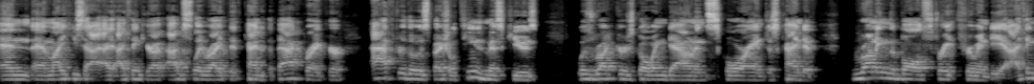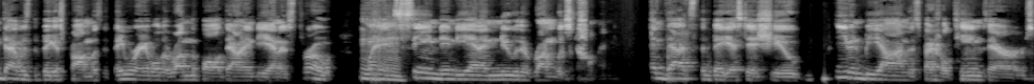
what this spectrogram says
And and like you said, I, I think you're absolutely right that kind of the backbreaker after those special teams miscues was Rutgers going down and scoring and just kind of running the ball straight through Indiana. I think that was the biggest problem was that they were able to run the ball down Indiana's throat when it Mhm. seemed Indiana knew the run was coming. And that's the biggest issue, even beyond the special teams errors.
